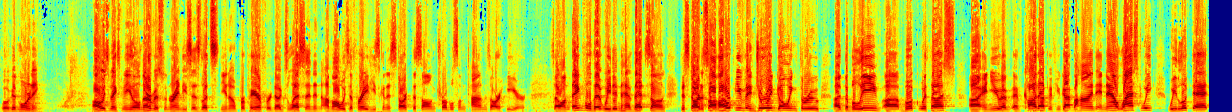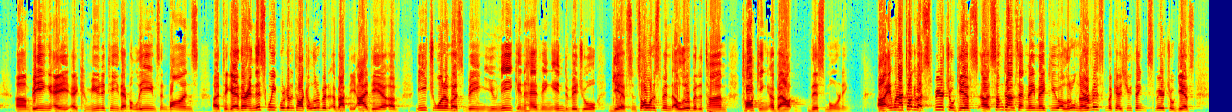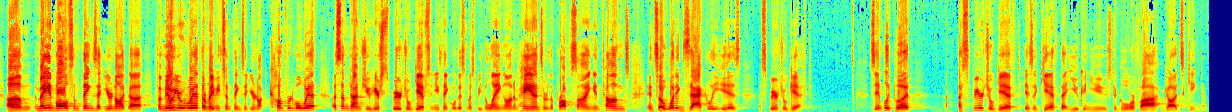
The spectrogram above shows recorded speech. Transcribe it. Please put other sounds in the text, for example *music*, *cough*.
Well, good morning. Always makes me a little nervous when Randy says, let's, you know, prepare for Doug's lesson. And I'm always afraid he's going to start the song, Troublesome Times Are Here. So I'm thankful that we didn't have that song to start us off. I hope you've enjoyed going through uh, the Believe uh, book with us. Uh, and you have, have caught up if you got behind. And now, last week, we looked at um, being a, a community that believes and bonds uh, together. And this week, we're going to talk a little bit about the idea of each one of us being unique and having individual gifts. And so, I want to spend a little bit of time talking about this morning. Uh, and when I talk about spiritual gifts, uh, sometimes that may make you a little nervous because you think spiritual gifts um, may involve some things that you're not uh, familiar with, or maybe some things that you're not comfortable with. Uh, sometimes you hear spiritual gifts and you think, well, this must be the laying on of hands or the prophesying in tongues. And so, what exactly is a spiritual gift? Simply put, a spiritual gift is a gift that you can use to glorify God's kingdom.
